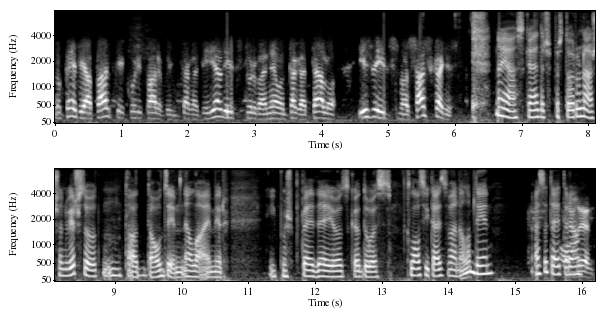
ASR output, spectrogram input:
Nu, pēdējā partija, kuri par viņu tagad ir ielīdz tur vai ne, un tagad tēlo izlīdz no saskaņas. Nu jā, skaidrs par to runāšanu virsū. Nu, tā daudziem nelaimi ir īpaši pēdējos gados. Klausītājs zvana, labdien! Esat ēterā? Labdien!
